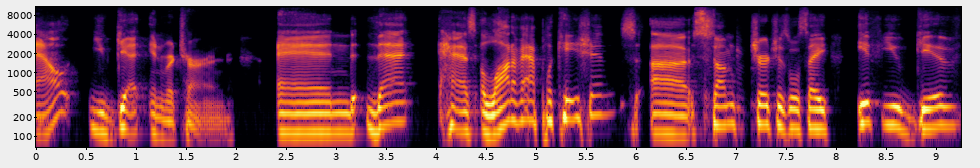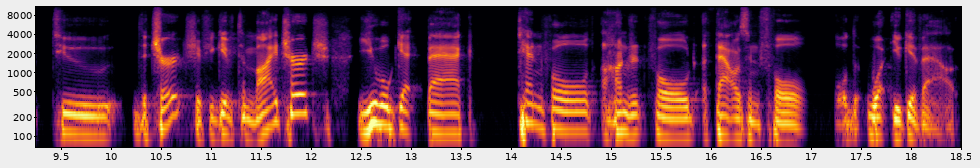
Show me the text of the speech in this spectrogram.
out, you get in return. And that has a lot of applications. Uh, some churches will say, if you give to the church, if you give to my church, you will get back tenfold, a hundredfold, a thousandfold what you give out.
